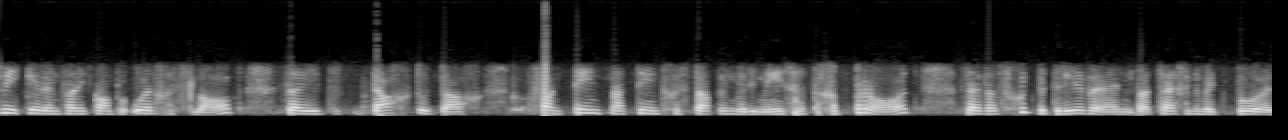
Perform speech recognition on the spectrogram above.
twee keer in van die kampe oorgeslaap. Sy het dag tot dag van tent na tent gestap en met die mense gepraat. Sy was goed bedrewe in wat sy genoem het Boer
